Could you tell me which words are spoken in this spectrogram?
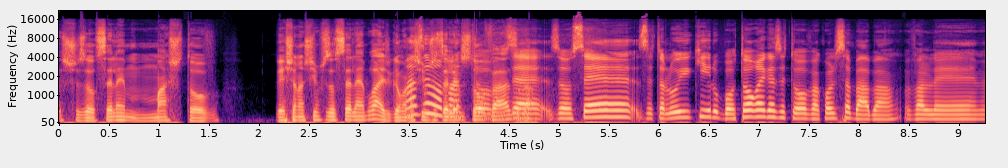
שזה עושה להם ממש טוב, ויש אנשים שזה עושה להם רע, יש גם אנשים זה שזה להם טוב ואז זה, רע. זה עושה, זה תלוי, כאילו, באותו רגע זה טוב והכל סבבה, אבל אה,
